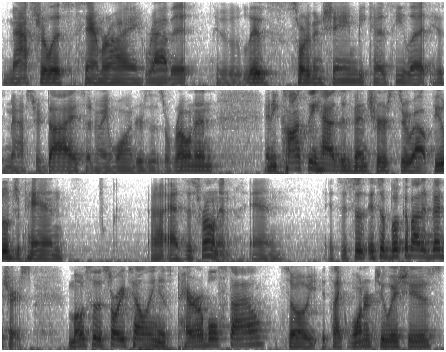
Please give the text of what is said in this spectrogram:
masterless samurai rabbit who lives sort of in shame because he let his master die, so now he wanders as a ronin. And he constantly has adventures throughout feudal Japan uh, as this ronin. And it's, it's a, it's a book about adventures. Most of the storytelling is parable style, so it's like one or two issues.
